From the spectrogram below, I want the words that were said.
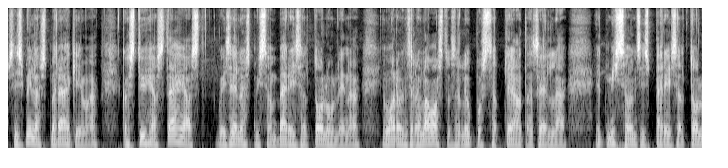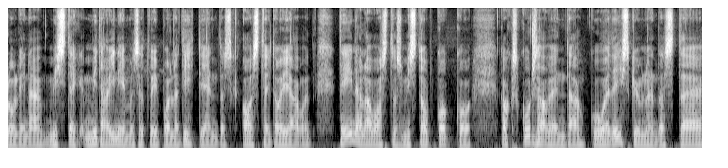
siis millest me räägime, kas tühjast tähjast või sellest, mis on päriselt oluline ja ma arvan, selle lavastuse lõpus saab teada selle, et mis on siis päriselt oluline, mis, mida inimesed võib-olla tihti endas aastaid hoiavad. teine lavastus, mis toob kokku kaks kursavenda kuueteistkümnendast Eh,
